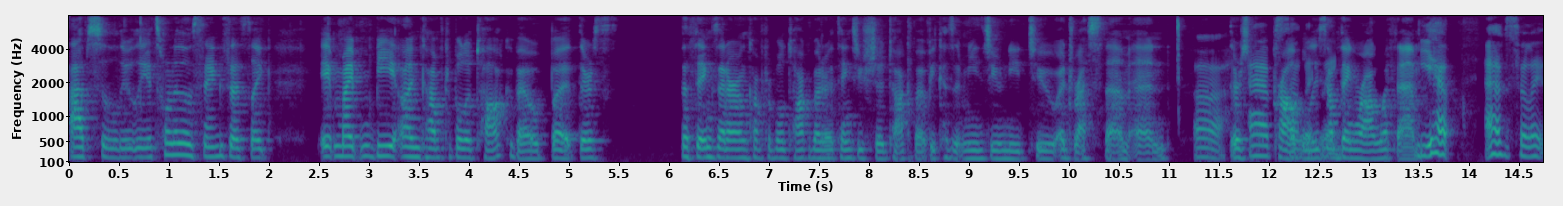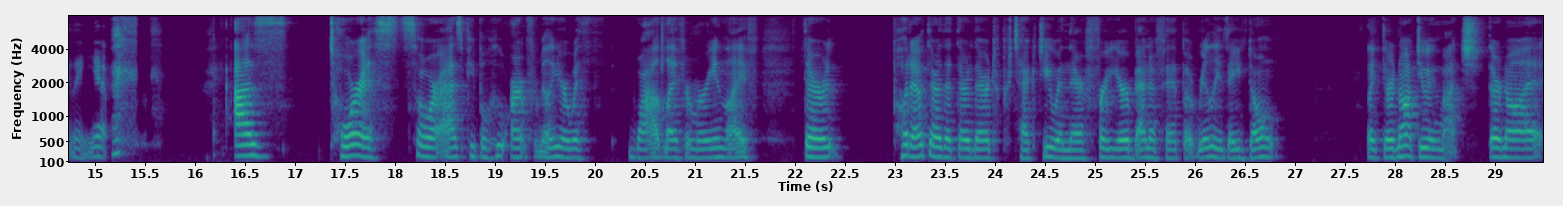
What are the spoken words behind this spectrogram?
Absolutely. It's one of those things that's like, it might be uncomfortable to talk about, but there's the things that are uncomfortable to talk about are things you should talk about because it means you need to address them and uh, there's absolutely. probably something wrong with them. Yep, absolutely. Yep. as tourists or as people who aren't familiar with wildlife or marine life, they're put out there that they're there to protect you and they're for your benefit, but really they don't like they're not doing much. They're not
